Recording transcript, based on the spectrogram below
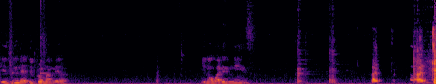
He's doing a diploma mill. You know what it means? But a D.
